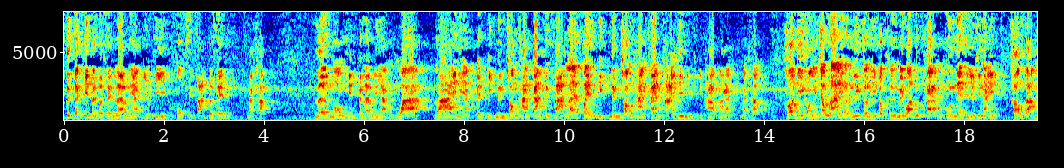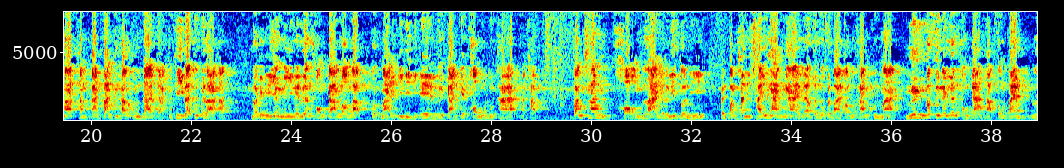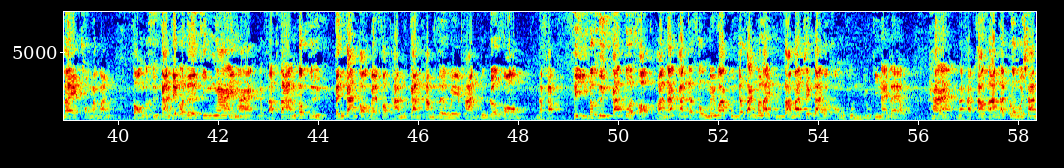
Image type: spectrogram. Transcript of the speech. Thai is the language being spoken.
ซึ่งถ้าคิดเป็นเปอร์เซ็นต์แล้วเนี่ยอยู่ที่ 63เปอร์เซ็นต์นะครับ เริ่มมองเห็นกันแล้วหรือยังว่า Line เนี่ยเป็นอีกหนึ่งช่องทางการสื่อสาร และเป็นอีกหนึ่งช่องทางการขายที่มีประสิทธิภาพมากนะครับ ข้อดีของไอ้เจ้า Line Ordering ตัวนี้ก็คือไม่ว่าลูกค้าของคุณเนี่ยจะอยู่ที่ไหน เขาสามารถทำการสั่งสินค้าของคุณได้จากทุกที่และทุกเวลาครับนอกจากนี้ยังมีในเรื่องของการรองรับกฎหมาย PDPA หรือการเก็บข้อมูลลูกค้านะครับ ฟังก์ชันของ Line Ordering ตัวนี้ เป็นฟังก์ชันที่ใช้งานง่าย แล้วสะดวกสบายต่อลูกค้าของคุณมากหนึ่งก็คือในเรื่องของการสะสมแต้มแลกของรางวัลสองก็คือการเทคออเดอร์ที่ง่ายมากนะครับสามก็คือเป็นการตอบแบบสอบถามหรือการทำเซอร์เวยผ่าน Google Form นะครับสี่ก็คือการตรวจสอบสถานะการจัดส่งไม่ว่าคุณจะสั่งเมื่อไหร่คุณสามารถเช็คได้ว่าของคุณอยู่ที่ไหนแล้ว 5. นะครับข่าวสารและโปรโมชั่น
